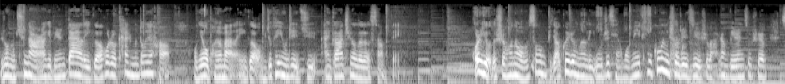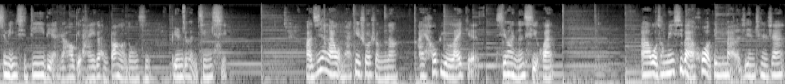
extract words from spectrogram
如说我们去哪儿啊，给别人带了一个，或者看什么东西好，我给我朋友买了一个，我们就可以用这句 I got you a little something。或者有的时候呢，我们送比较贵重的礼物之前，我们也可以故意说这句，是吧？让别人就是心里预期低一点，然后给他一个很棒的东西，别人就很惊喜。好，接下来我们还可以说什么呢？I hope you like it，希望你能喜欢。啊，我从梅西百货给你买了这件衬衫，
